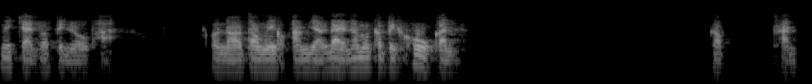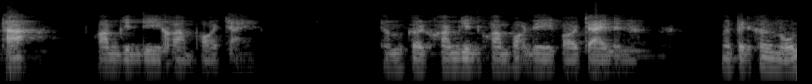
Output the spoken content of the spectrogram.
ไม่จัดว่าเป็นโลภะ คนเราต้องมีความอยากได้แล้วมันก็เป็นคู่กัน กับขันธะความยินดีความพอใจทำเกิดความยินความพอดีพอใจเนี่ยนะมันเป็นเครื่องหนุน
